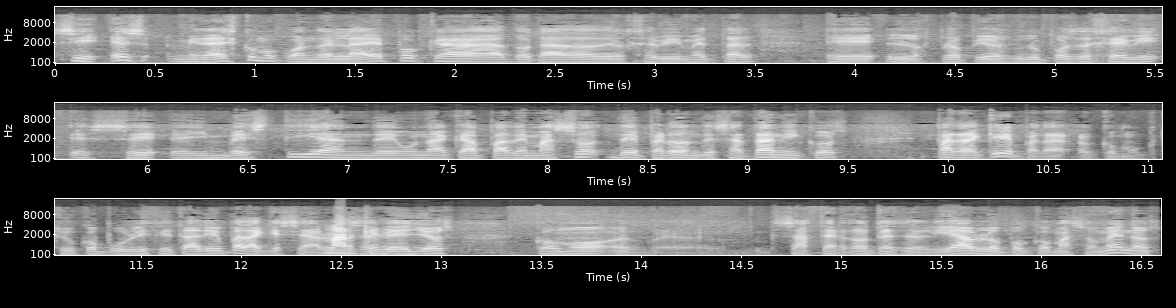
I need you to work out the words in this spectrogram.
Sí, es, mira, es como cuando en la época dorada del heavy metal eh, los propios grupos de heavy eh, se investían de una capa de maso de perdón, de satánicos. ¿Para qué? Para como truco publicitario para que se hablase Marketing. de ellos como eh, sacerdotes del diablo, poco más o menos,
